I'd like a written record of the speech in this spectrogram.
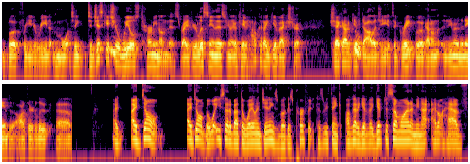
book for you to read more to, to just get your wheels turning on this, right? If you're listening to this, you're like, okay, how could I give extra? Check out Giftology. It's a great book. I don't. Do you remember the name of the author, Luke? Um, I I don't. I don't, but what you said about the Waylon Jennings book is perfect because we think I've got to give a gift to someone. I mean, I, I don't have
